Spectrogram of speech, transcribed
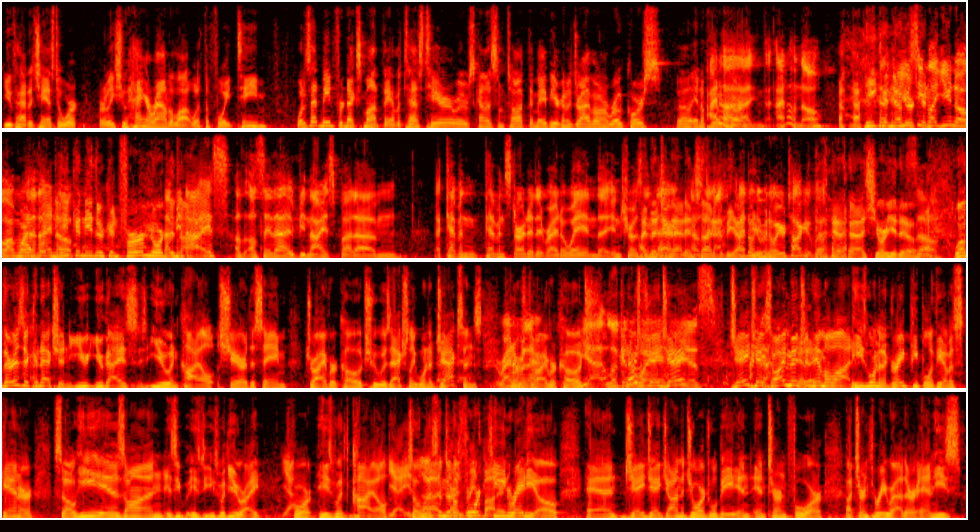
you've had a chance to work, or at least you hang around a lot with the Foyt team. What does that mean for next month? They have a test here. There's kind of some talk that maybe you're going to drive on a road course uh, in a Foyt don't, car. I, I don't know. He can never. you seem con- like you know a lot more I than I think know. He can neither confirm nor That'd deny. be nice. I'll, I'll say that. It'd be nice, but um, Uh, Kevin Kevin started it right away in the intros. I in mentioned there. that inside like, of the I, I don't VIP even know what you're talking about. sure you do. So- Well, there is a connection. You you guys, you and Kyle share the same driver coach, who was actually one of Jackson's Right first driver coach. Yeah, looking There's away. JJ. There. JJ, so I mention him a lot. He's one of the great people if you have a scanner. So he is on. Is he? Is, he's with you, right? Yeah. For he's with Kyle. Yeah, he's, so uh, listen to the 14 radio, and JJ John and the George will be in in turn four, uh, turn three rather, and he's.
